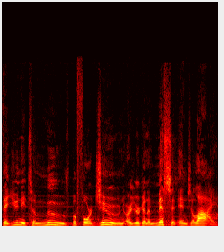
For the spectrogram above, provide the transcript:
that you need to move before June or you're going to miss it in July.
